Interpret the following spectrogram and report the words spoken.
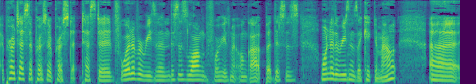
I protested, protested, protested for whatever reason. This is long before he was my ongod, but this is one of the reasons I kicked him out. Uh,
